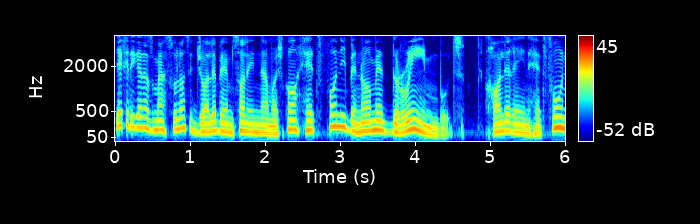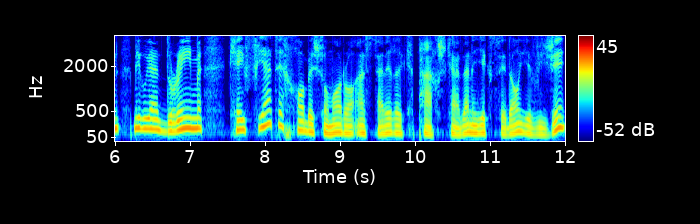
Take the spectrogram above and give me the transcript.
یکی دیگر از محصولات جالب امسال این نمایشگاه هدفونی به نام دریم بود. خالق این هدفون می‌گوید دریم کیفیت خواب شما را از طریق پخش کردن یک صدای ویژه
